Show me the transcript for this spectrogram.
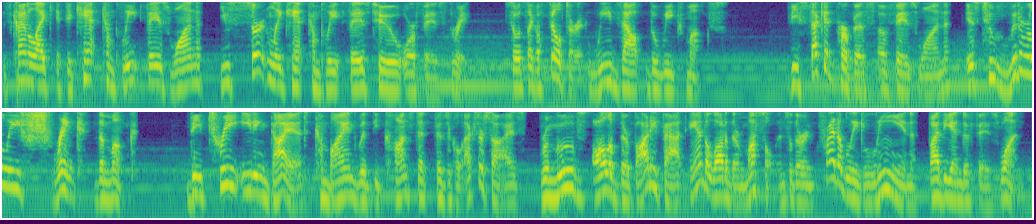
It's kind of like if you can't complete phase one, you certainly can't complete phase two or phase three. So it's like a filter. It weeds out the weak monks. The second purpose of phase one is to literally shrink the monk. The tree eating diet combined with the constant physical exercise removes all of their body fat and a lot of their muscle. And so they're incredibly lean by the end of phase one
